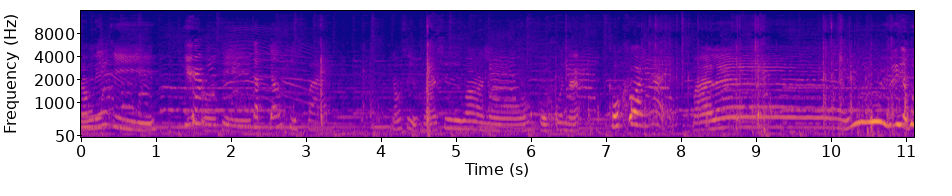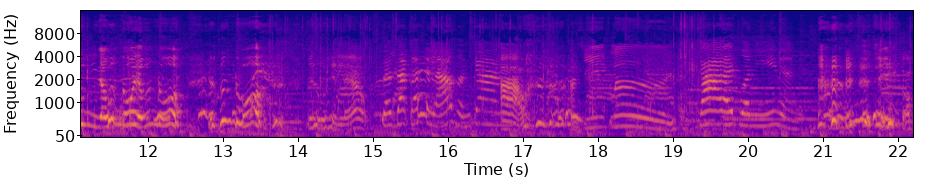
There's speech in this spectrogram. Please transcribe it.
น้องลินจีโอเค กับน้องผีฟ้า น้องสีฟ้าชื่อว่าน้องโคโคนัททุกคนอะมาแล้วอุ้ยอย่าเพิ่งอย่าเพิ่งดูอย่าเพิ่งดูอย่าเพิ่งดูไม่ดูเห็นแล้วแต่จ๊ะก็เห็นแล้วเหมือนกัน อ้าวอาชีกเลยกาอะไรตัวนี้เนี่ยเนี่ยชีกออก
